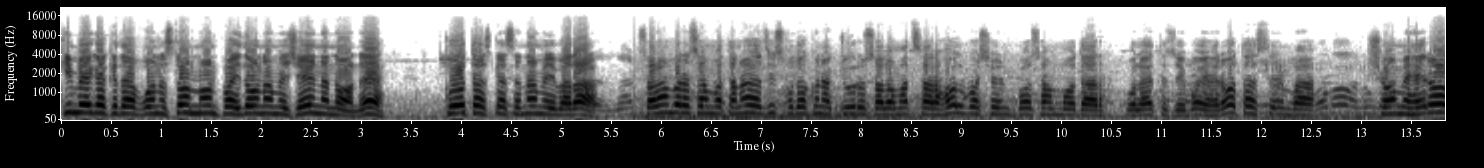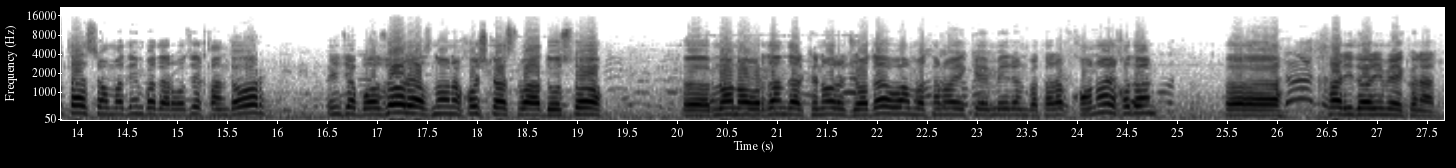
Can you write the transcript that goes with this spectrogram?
کی میگه که در افغانستان نان پیدا نمیشه نه نان اه کوت از کسی نمی‌بره سلام برسم وطنهای عزیز خدا کنک جور و سلامت سرحال باشین باز هم ما در ولایت زیبای هرات هستیم و شام هرات است آمدیم به دروازه قندار اینجا بازار از نان خشک است و دوستا نان آوردن در کنار جاده و هموطنهایی که میرن به طرف خانه خودان خریداری می‌کنن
